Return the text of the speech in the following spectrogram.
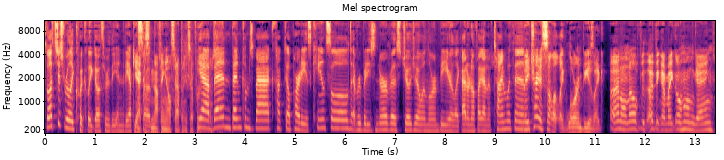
So let's just really quickly go through the end of the episode. Yeah, because nothing else happened except for Yeah. Ben Ben comes back. Cocktail party is canceled. Everybody's nervous. Jojo and Lauren B are like, I don't know if I got enough time with him. They try to sell it like Lauren B is like, I don't know if it, I think I might go home, gang.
